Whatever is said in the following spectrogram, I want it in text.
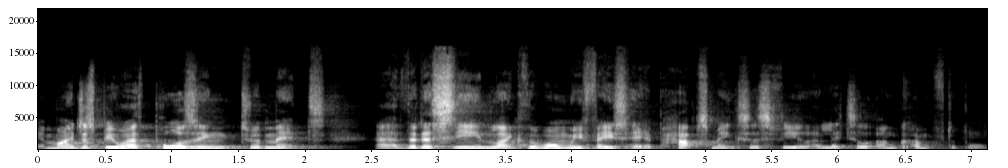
it might just be worth pausing to admit uh, that a scene like the one we face here perhaps makes us feel a little uncomfortable.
